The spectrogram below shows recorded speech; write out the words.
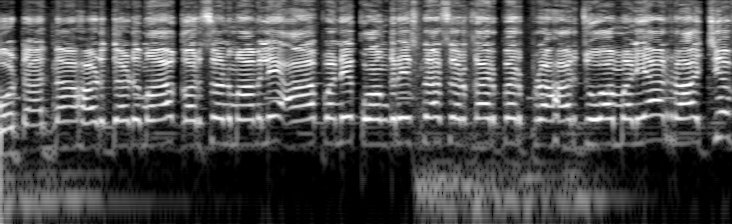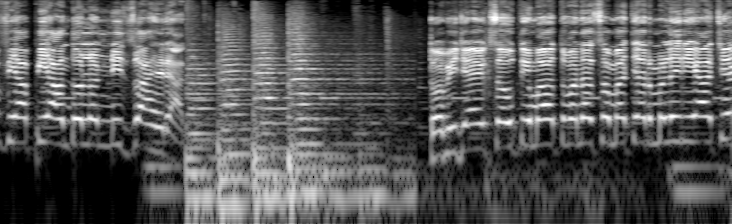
બોટાદના હળદળમાં ઘર્ષણ મામલે આપ અને કોંગ્રેસના સરકાર પર પ્રહાર જોવા મળ્યા. રાજ્યવ્યાપી આંદોલનની જાહેરાત. તો બીજા એક સૌથી મહત્વના સમાચાર મળી રહ્યા છે.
